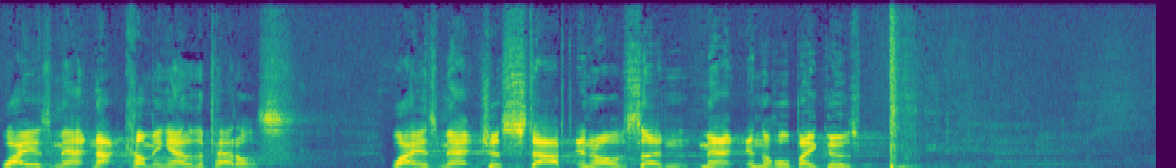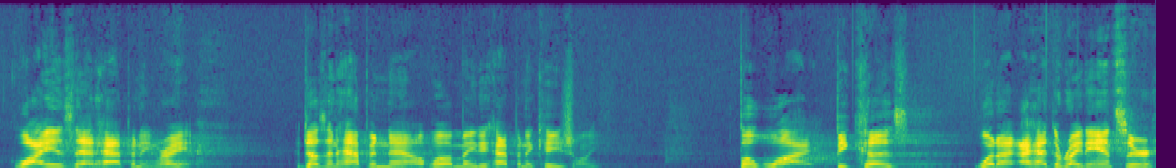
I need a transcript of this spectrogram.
Why is Matt not coming out of the pedals? Why is Matt just stopped and all of a sudden Matt and the whole bike goes why is that happening, right? It doesn't happen now. Well, it may happen occasionally. But why? Because what I, I had the right answer,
